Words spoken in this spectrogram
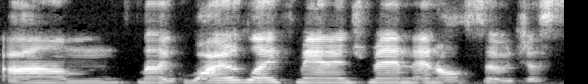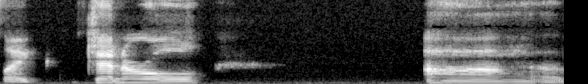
um, like wildlife management, and also just like general uh,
